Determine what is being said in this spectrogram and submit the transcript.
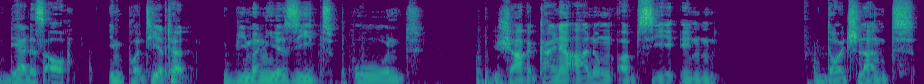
der das auch importiert hat wie man hier sieht. Und ich habe keine Ahnung, ob sie in Deutschland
